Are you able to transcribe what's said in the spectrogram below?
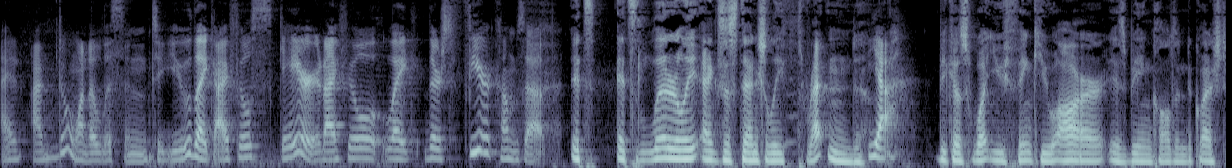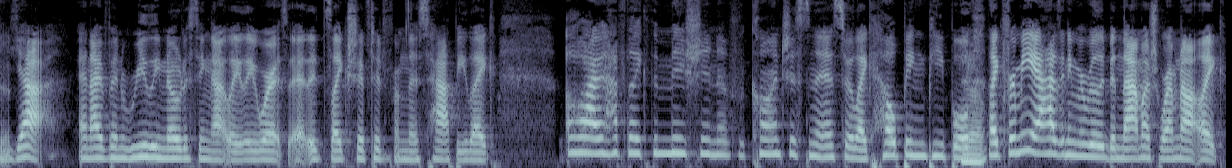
I, I don't want to listen to you. Like I feel scared. I feel like there's fear comes up. It's it's literally existentially threatened Yeah. because what you think you are is being called into question. Yeah. And I've been really noticing that lately where it's it's like shifted from this happy like oh I have like the mission of consciousness or like helping people. Yeah. Like for me it hasn't even really been that much where I'm not like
